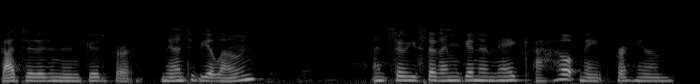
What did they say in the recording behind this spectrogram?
God said it isn't good for man to be alone. And so he said, I'm going to make a helpmate for him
